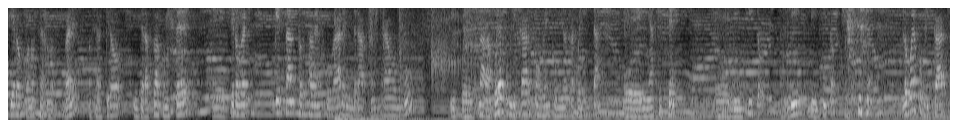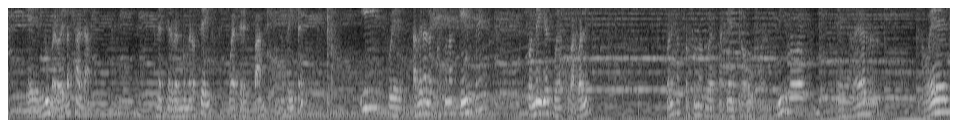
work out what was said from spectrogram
quiero conocerlos, ¿vale? O sea, quiero interactuar con ustedes, eh, quiero ver qué tanto saben jugar en, Dra en Dragon Ball. Y pues nada, voy a publicar, como ven, con mi otra cuentita, eh, mi ACC, eh, link, Lincito. Lo voy a publicar, el número de la sala, en el server número 6, voy a hacer spam, como se dice. Y pues a ver a las personas que entren, con ellas voy a jugar, ¿vale? Con esas personas voy a jugar. Entro a Vigor, eh, a ver, Troel,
